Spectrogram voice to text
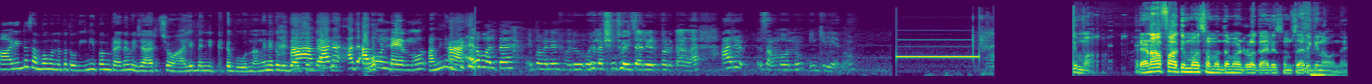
ആര്യന്റെ സംഭവം വന്നപ്പോ തോന്നി. ഇനിയിപ്പം റെന വിചാരിച്ചോ ആലി തന്നെ ഇട്ടിട്ട് പോകുന്നു? അങ്ങനെയൊക്കെ ആ, അതുപോലത്തെ ഇപ്പൊ അവന് ഒരു ഒരു ലക്ഷം ചോദിച്ചാൽ എടുത്തു കൊടുക്കാനുള്ള ആ ഒരു സംഭവം ഒന്നും എനിക്കില്ലായിരുന്നു രണ ഫാത്തിമ സംബന്ധമായിട്ടുള്ള കാര്യം സംസാരിക്കണ വന്നേ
